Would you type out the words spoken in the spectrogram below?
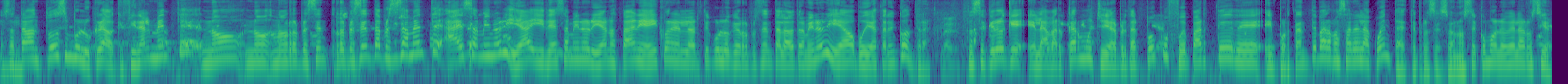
o sea, estaban todos involucrados, que finalmente no, no, no representa, representa precisamente a esa minoría y de esa minoría no estaba ni ahí con el artículo que representa a la otra minoría o podía estar en contra. Claro. Entonces creo que el abarcar mucho y apretar poco fue parte de importante para pasarle la cuenta a este proceso. No sé cómo lo ve la Rocío.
